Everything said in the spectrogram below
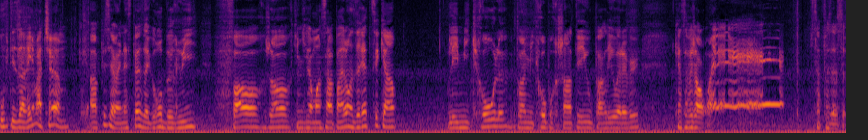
Ouvre tes oreilles, ma chum. En plus, il y avait une espèce de gros bruit fort, genre, quand il commençait à parler. On dirait, tu sais, quand les micros, là, mettons un micro pour chanter ou parler, whatever, quand ça fait genre. Ça faisait ça.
